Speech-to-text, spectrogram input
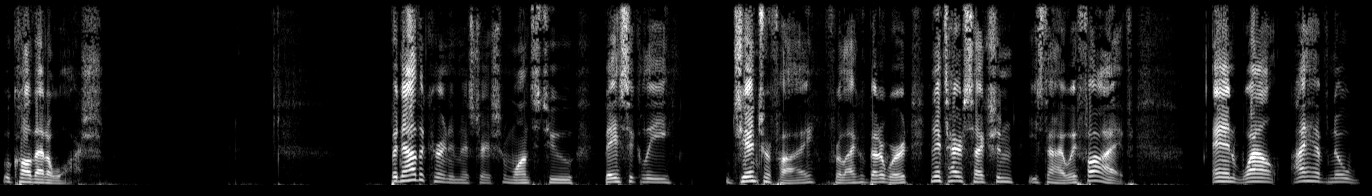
we'll call that a wash. But now the current administration wants to basically gentrify, for lack of a better word, an entire section east of Highway 5 and while I have no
